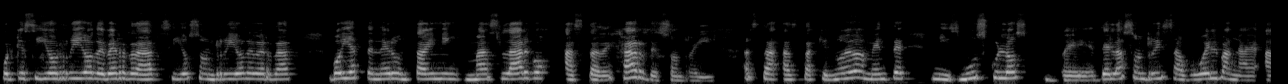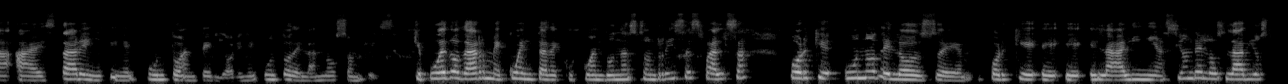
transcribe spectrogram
Porque si yo río de verdad, si yo sonrío de verdad, voy a tener un timing más largo hasta dejar de sonreír hasta, hasta que nuevamente mis músculos eh, de la sonrisa vuelvan a, estar en, el punto anterior, en el punto de la no sonrisa. Que puedo darme cuenta de que cuando una sonrisa es falsa, porque uno de los, eh, porque eh, la alineación de los labios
